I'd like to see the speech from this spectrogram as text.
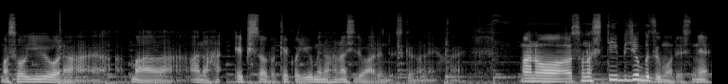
まあ、そういうような、まあ、あのエピソード結構有名な話ではあるんですけどね、はい。あのそのスティーブ・ジョブズもですね、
